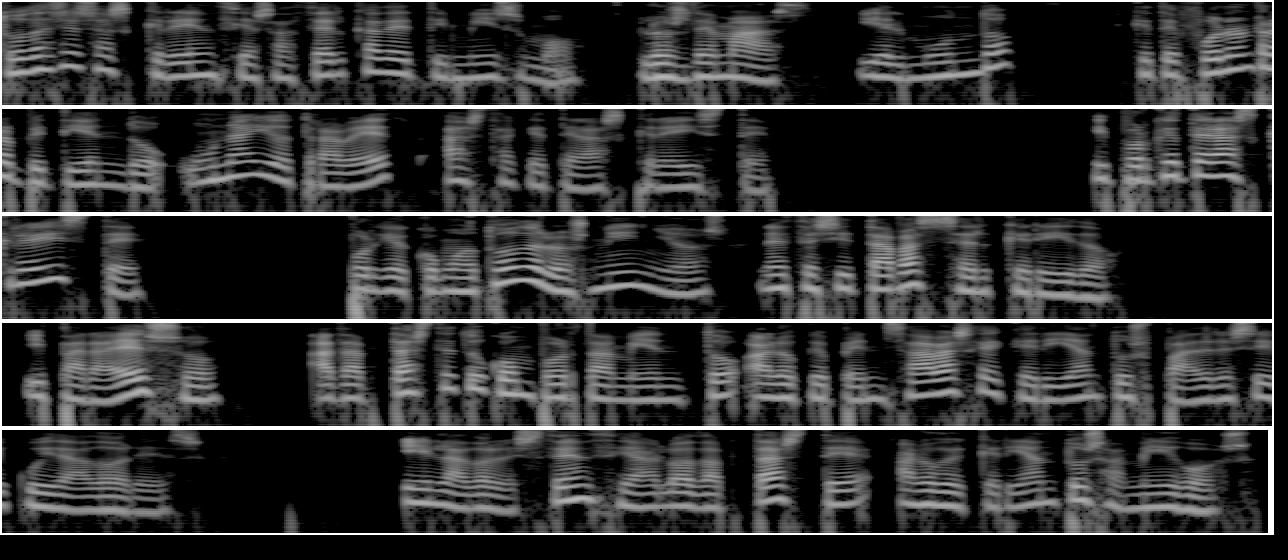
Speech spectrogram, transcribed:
todas esas creencias acerca de ti mismo, los demás y el mundo que te fueron repitiendo una y otra vez hasta que te las creíste. ¿Y por qué te las creíste? Porque como todos los niños necesitabas ser querido. Y para eso adaptaste tu comportamiento a lo que pensabas que querían tus padres y cuidadores. Y en la adolescencia lo adaptaste a lo que querían tus amigos.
